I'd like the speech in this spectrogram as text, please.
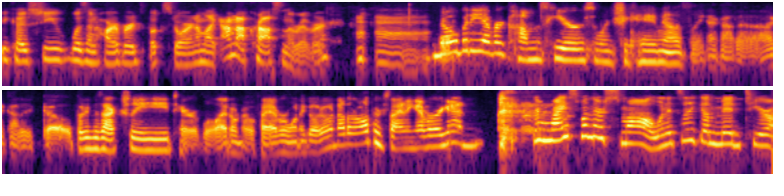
because she was in Harvard's bookstore, and I'm like, I'm not crossing the river. Mm-mm. nobody ever comes here so when she came i was like i gotta i gotta go but it was actually terrible i don't know if i ever want to go to another author signing ever again They're nice when they're small. When it's like a mid tier,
